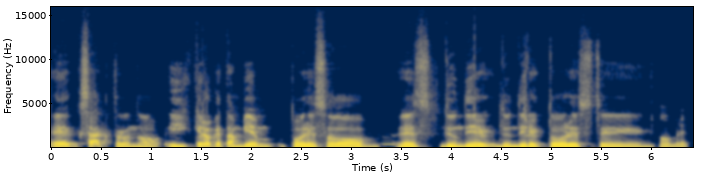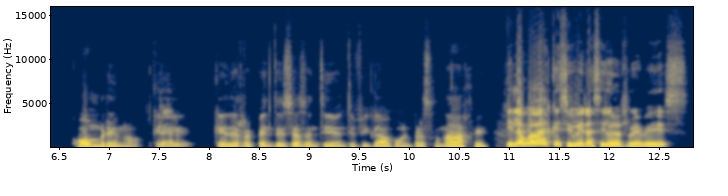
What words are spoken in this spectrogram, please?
exacto, ¿no? Y creo que también por eso es de un, de un director este Hombre. hombre, ¿no? Que, Claro. Que de repente se ha sentido identificado con el personaje. Y la huevada es que si hubiera sido al revés,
